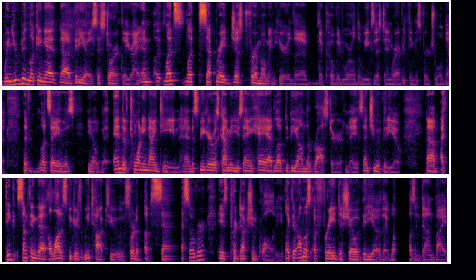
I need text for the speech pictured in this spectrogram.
when you've been looking at uh, videos historically, right? And uh, let's let's separate just for a moment here the the COVID world that we exist in, where everything is virtual. But if, let's say it was you know end of 2019, and the speaker was coming to you saying, "Hey, I'd love to be on the roster," and they sent you a video. Um, I think something that a lot of speakers we talk to sort of obsess over is production quality. Like they're almost afraid to show a video that wasn't done by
